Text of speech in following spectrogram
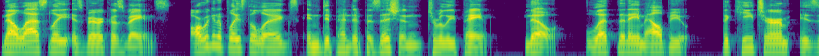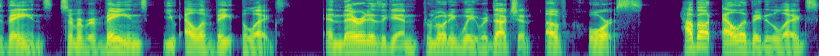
Now, lastly is varicose veins. Are we going to place the legs in dependent position to relieve pain? No, let the name help you. The key term is veins. So remember, veins, you elevate the legs. And there it is again, promoting weight reduction, of course. How about elevating the legs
